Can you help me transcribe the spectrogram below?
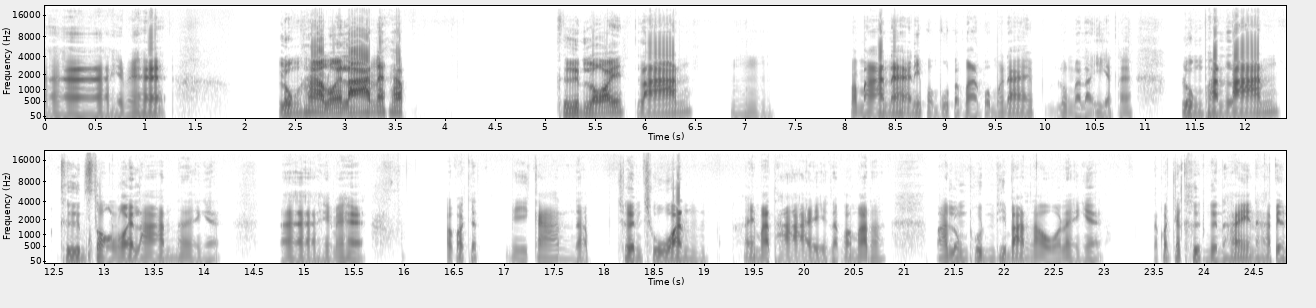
อ่า เห็นไหมฮะ ลงห้าร้อยล้านนะครับ คืนร้อยล้าน อืม ประมาณนะ อันนี้ผมพูดประมาณผมไม่ได้ลงรายละเอียดนะ ลงพันล้าน คืนสองร้อยล้านอะไรอย่างเงี้ย อ่า เห็นไหมฮะเขาก็จะมีการแบบเชิญชวนให้มาถ่ายแล้วก็มามาลงทุนที่บ้านเราอะไรอย่างเงี้ย แล้วก็จะคืนเงินให้นะครับเป็น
